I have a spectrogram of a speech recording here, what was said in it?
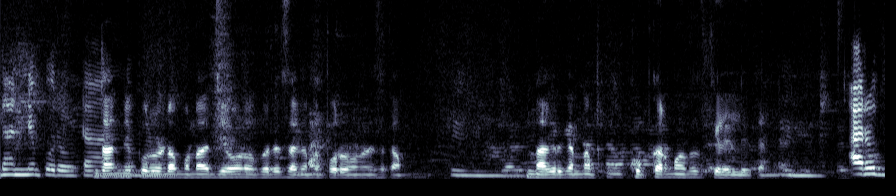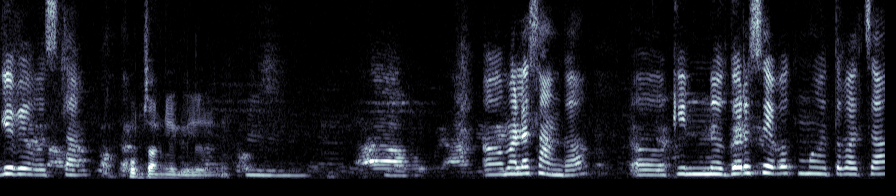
धान्य पुरवठा धान्य पुरवठा म्हणा जेवण वगैरे सगळ्यांना पुरवण्याचं काम. नागरिकांना खूप- कर मदत केलेली आहे त्यांनी. आरोग्य व्यवस्था. खूप चांगली केलेली मला सांगा की नगरसेवक महत्त्वाचा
